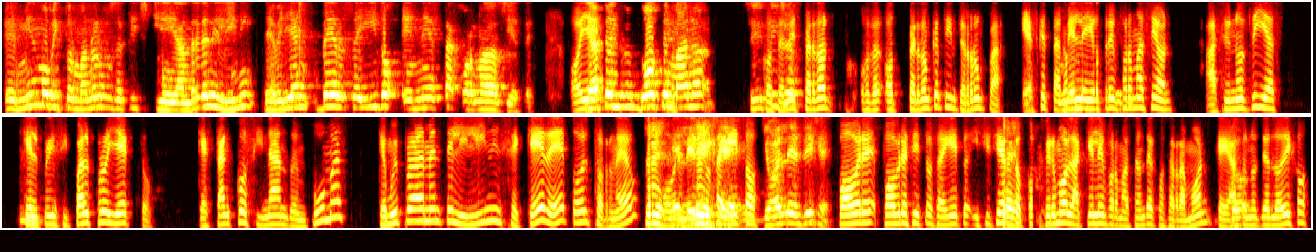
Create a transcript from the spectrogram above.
el mismo Víctor Manuel Bucetich y Andrés Lilini deberían verse ido en esta jornada 7. Oye, Ya tendrán dos semanas. ¿Sí, José? Luis, perdón, José- o- perdón que te interrumpa. Es que también No, leí no, otra no. información hace unos días que el principal proyecto que están cocinando en Pumas, que muy probablemente Lilini se quede ¿eh? todo el torneo. Sí, Pobrecito les dije, Saguito, yo les dije. pobre, pobrecito Saguito. Y sí, cierto, Sí. confirmó aquí la información de José Ramón, que hace unos días lo dijo.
